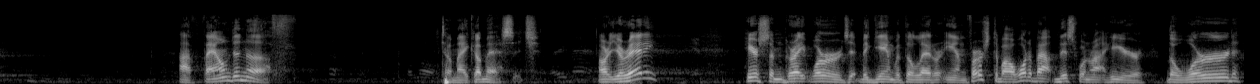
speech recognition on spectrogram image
I found enough to make a message. Are you ready? Here's some great words that begin with the letter M. First of all, what about this one right here? The word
